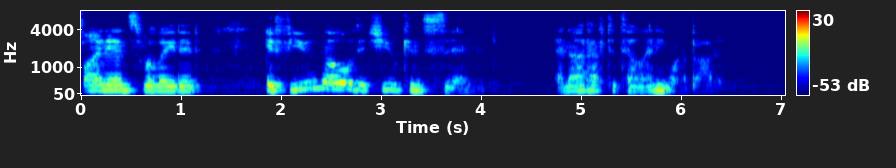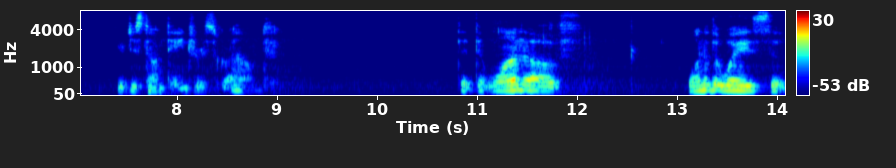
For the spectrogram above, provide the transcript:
finance related, if you know that you can sin and not have to tell anyone about it, you're just on dangerous ground. That, that one of one of the ways that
